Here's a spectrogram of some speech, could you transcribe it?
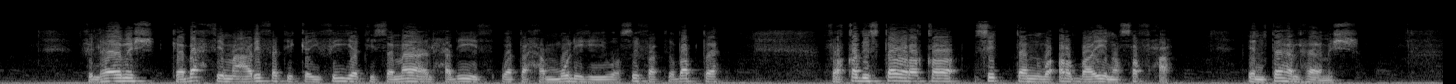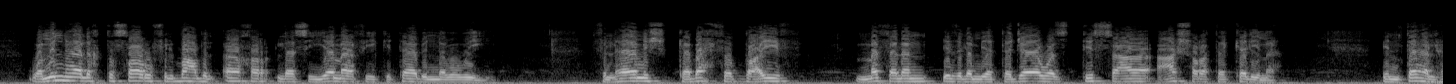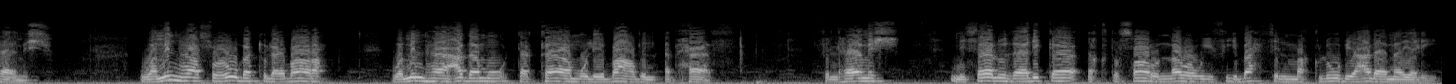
في الهامش كبحث معرفة كيفية سماع الحديث وتحمله وصفة ضبطه فقد استغرق ستا وأربعين صفحة. انتهى الهامش. ومنها الاختصار في البعض الآخر لا سيما في كتاب النووي في الهامش كبحث الضعيف مثلا إذ لم يتجاوز تسع عشرة كلمة. انتهى الهامش. ومنها صعوبة العبارة ومنها عدم تكامل بعض الأبحاث. في الهامش مثال ذلك اقتصار النووي في بحث المقلوب على ما يلي.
